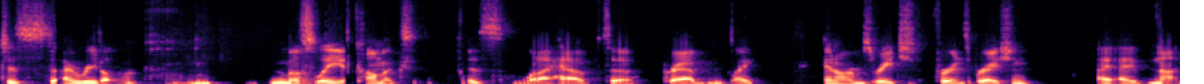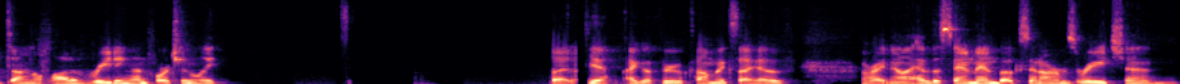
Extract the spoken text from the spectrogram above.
Just I read a, mostly comics is what I have to grab like in arm's reach for inspiration. I, I've not done a lot of reading, unfortunately. But yeah, I go through comics. I have right now. I have the Sandman books in arm's reach, and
